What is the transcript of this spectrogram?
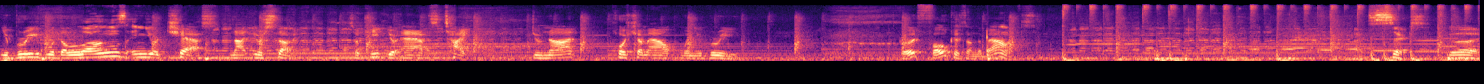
You breathe with the lungs in your chest, not your stomach. So keep your abs tight. Do not push them out when you breathe. Good. Focus on the balance. That's six. Good.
